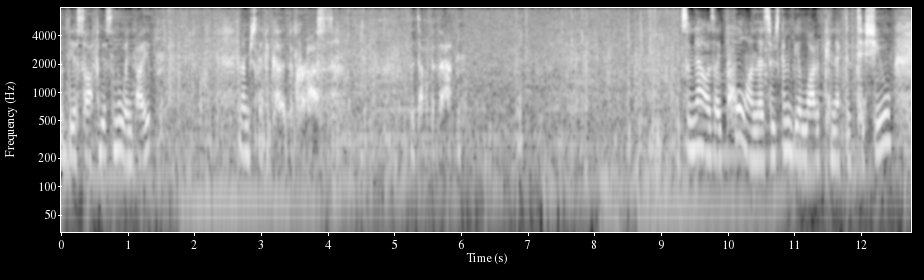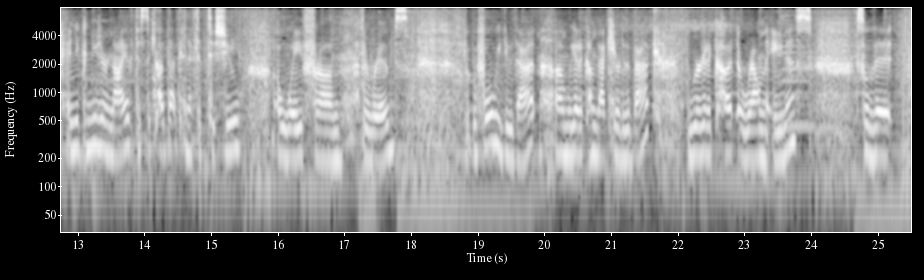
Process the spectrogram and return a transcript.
of the esophagus and the windpipe. And I'm just going to cut across the top of that. So now as I pull on this, there's gonna be a lot of connective tissue and you can use your knife just to cut that connective tissue away from the ribs. But before we do that, um, we gotta come back here to the back. We're gonna cut around the anus so that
